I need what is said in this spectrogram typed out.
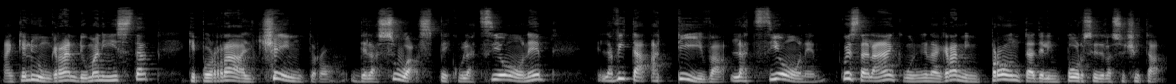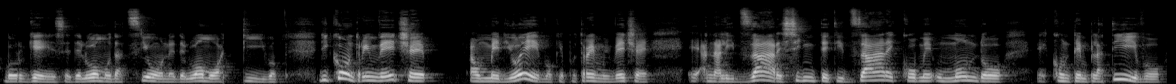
anche lui un grande umanista che porrà al centro della sua speculazione la vita attiva, l'azione. Questa era anche una grande impronta dell'imporsi della società borghese, dell'uomo d'azione, dell'uomo attivo. Di contro, invece, a un medioevo che potremmo invece eh, analizzare, sintetizzare come un mondo eh, contemplativo,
